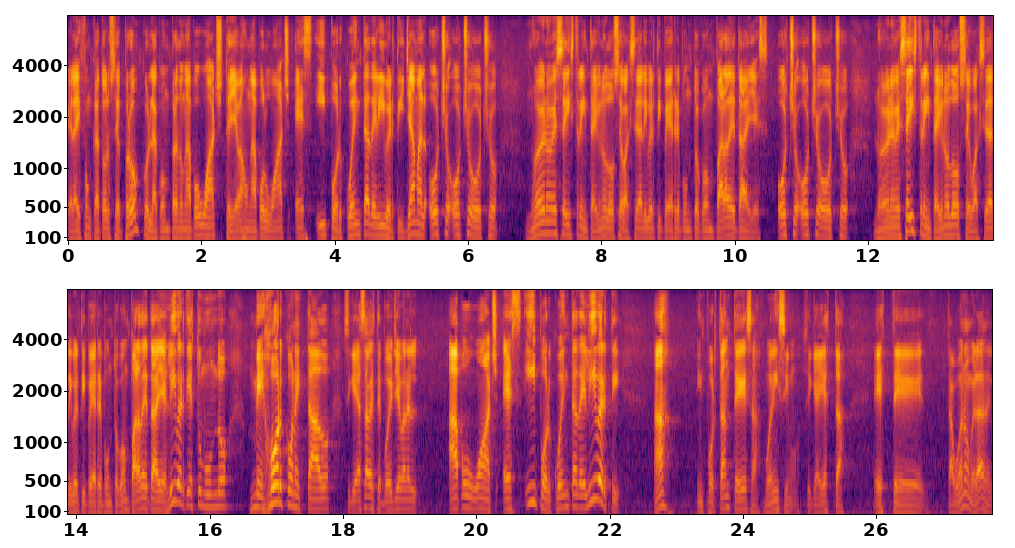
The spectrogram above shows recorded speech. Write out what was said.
el iPhone 14 Pro con la compra de un Apple Watch. Te llevas un Apple Watch SE por cuenta de Liberty. Llama al 888 996-3112 o accede a libertypr.com para detalles. 888 996-3112 o accede a libertypr.com para detalles. Liberty es tu mundo mejor conectado. Así que ya sabes, te puedes llevar el Apple Watch SE por cuenta de Liberty. ¿Ah? Importante esa, buenísimo. Así que ahí está. Este, está bueno, ¿verdad?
